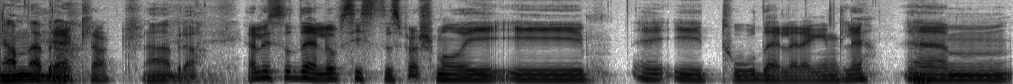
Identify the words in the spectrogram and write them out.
Ja, men det er bra. Helt klart. Det er bra. Jeg har lyst til å dele opp siste spørsmål i, i, i to deler, egentlig. Em,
